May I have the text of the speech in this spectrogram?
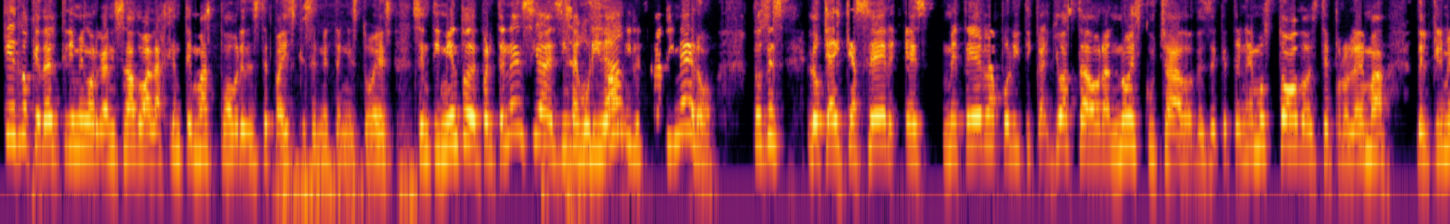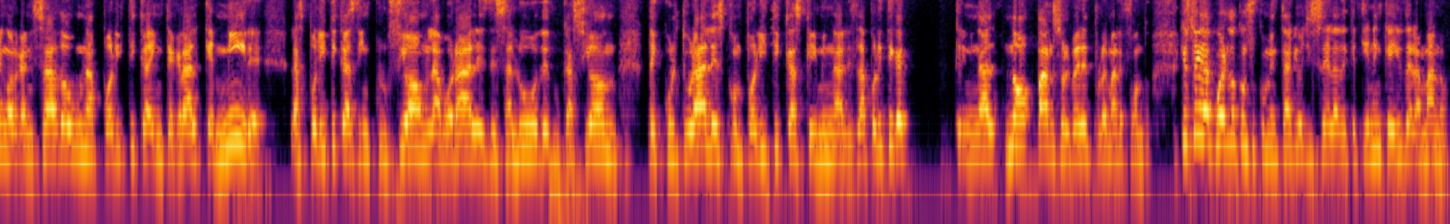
¿Qué es lo que da el crimen organizado a la gente más pobre de este país que se mete en esto? Es sentimiento de pertenencia, es seguridad y les da dinero. Entonces, lo que hay que hacer es meter la política. Yo hasta ahora no he escuchado, desde que tenemos todo este problema del crimen organizado, una política integral que mire las políticas de inclusión laborales, de salud, de educación, de culturales con políticas criminales. La política criminal no va a resolver el problema de fondo. Yo estoy de acuerdo con su comentario, Gisela, de que tienen que ir de la mano.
